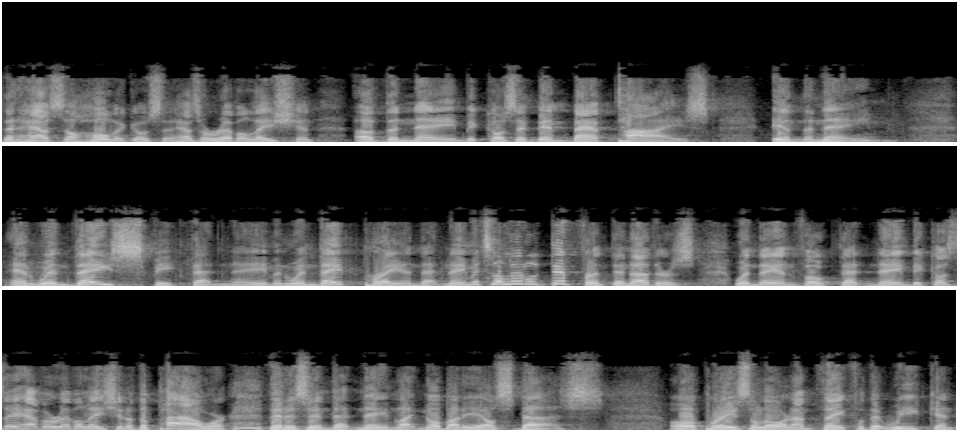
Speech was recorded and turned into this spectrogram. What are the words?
that has the Holy Ghost, that has a revelation of the name because they've been baptized in the name. And when they speak that name and when they pray in that name, it's a little different than others when they invoke that name because they have a revelation of the power that is in that name like nobody else does. Oh, praise the Lord. I'm thankful that we can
